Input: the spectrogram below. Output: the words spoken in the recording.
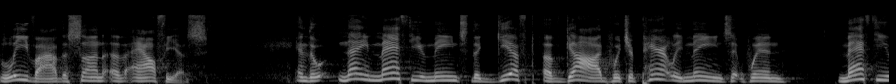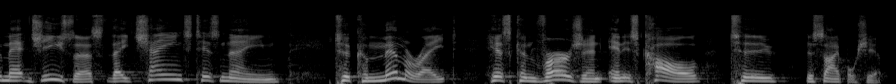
Levi, the son of Alphaeus. And the name Matthew means the gift of God, which apparently means that when Matthew met Jesus, they changed his name to commemorate his conversion and his call to discipleship.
